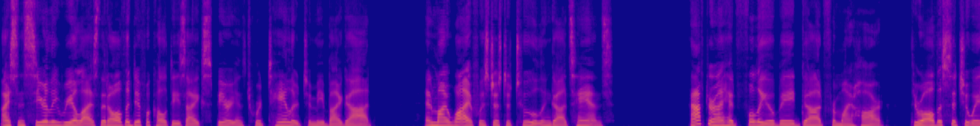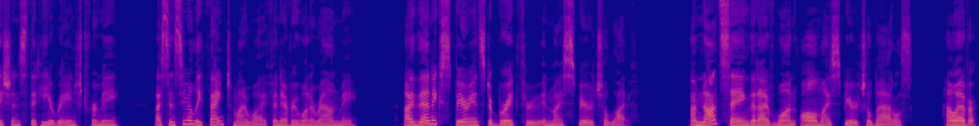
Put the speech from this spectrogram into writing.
I sincerely realize that all the difficulties I experienced were tailored to me by God, and my wife was just a tool in God's hands. After I had fully obeyed God from my heart, through all the situations that He arranged for me, I sincerely thanked my wife and everyone around me. I then experienced a breakthrough in my spiritual life. I'm not saying that I've won all my spiritual battles. However,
